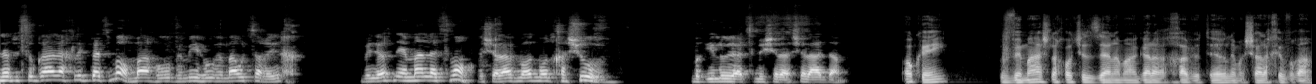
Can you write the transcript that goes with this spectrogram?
להיות מסוגל להחליט בעצמו מה הוא ומי הוא ומה הוא צריך, ולהיות נאמן לעצמו, זה שלב מאוד מאוד חשוב בגילוי העצמי של, של האדם. אוקיי, okay. ומה ההשלכות של זה על המעגל הרחב יותר, למשל החברה?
